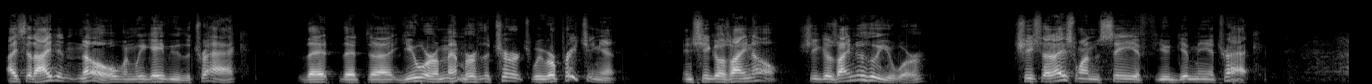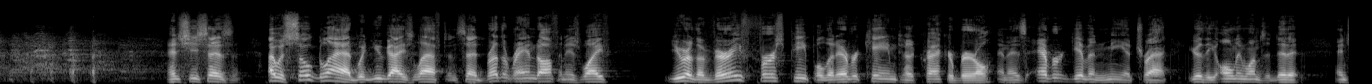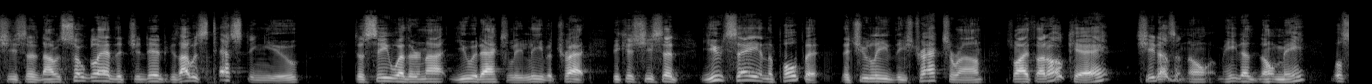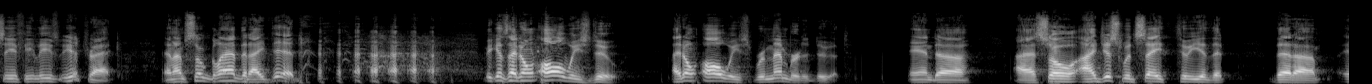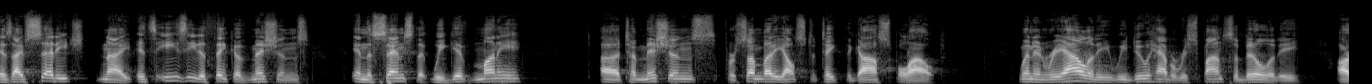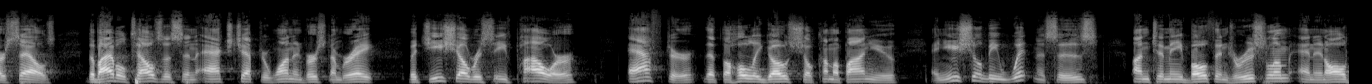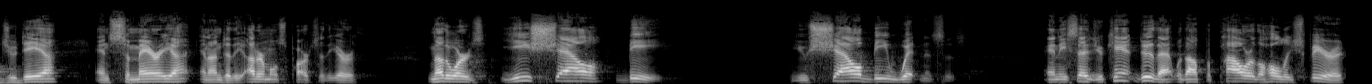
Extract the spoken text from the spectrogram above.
I said, I didn't know when we gave you the track that, that uh, you were a member of the church. We were preaching it. And she goes, I know. She goes, I knew who you were. She said, I just wanted to see if you'd give me a track. and she says, I was so glad when you guys left and said, Brother Randolph and his wife, you are the very first people that ever came to Cracker Barrel and has ever given me a track. You're the only ones that did it. And she said, and I was so glad that you did because I was testing you to see whether or not you would actually leave a track. Because she said, You say in the pulpit that you leave these tracks around. So I thought, okay, she doesn't know, he doesn't know me. We'll see if he leaves me a track. And I'm so glad that I did. because I don't always do. I don't always remember to do it. And uh, uh, so I just would say to you that, that uh, as I've said each night, it's easy to think of missions in the sense that we give money uh, to missions for somebody else to take the gospel out. When in reality, we do have a responsibility ourselves. The Bible tells us in Acts chapter 1 and verse number 8, but ye shall receive power after that the Holy Ghost shall come upon you, and ye shall be witnesses unto me both in Jerusalem and in all Judea and Samaria and unto the uttermost parts of the earth. In other words, ye shall be. You shall be witnesses. And he said you can't do that without the power of the Holy Spirit.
